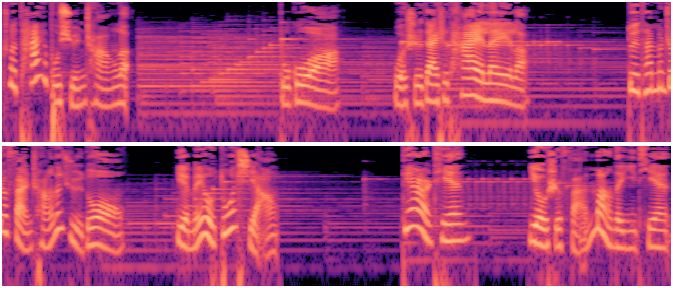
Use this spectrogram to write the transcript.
这太不寻常了。不过，我实在是太累了，对他们这反常的举动也没有多想。第二天，又是繁忙的一天。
